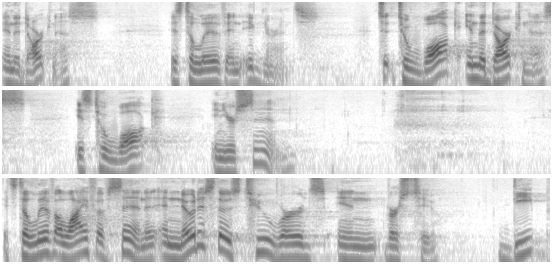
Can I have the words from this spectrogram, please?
in the darkness is to live in ignorance. To, to walk in the darkness is to walk in your sin. It's to live a life of sin. And, notice those two words in verse 2 deep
